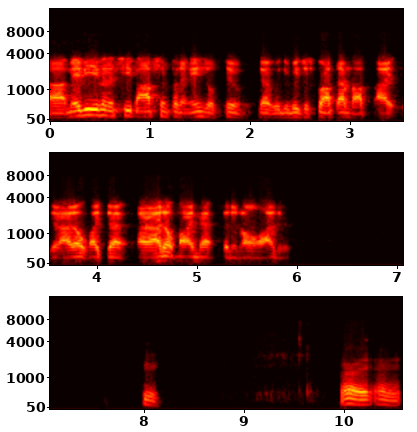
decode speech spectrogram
uh, maybe even a cheap option for the Angels too. That we, we just brought them up. I you know, I don't like that. I I don't mind that fit at all either. All right, all right.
